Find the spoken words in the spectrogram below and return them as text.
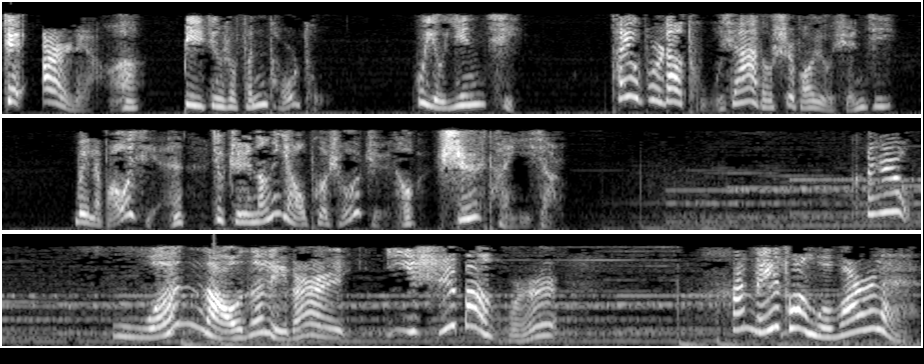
这二两啊，毕竟是坟头土，会有阴气，他又不知道土下头是否有玄机，为了保险，就只能咬破手指头试探一下了。”可是我脑子里边一时半会儿还没转过弯来。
